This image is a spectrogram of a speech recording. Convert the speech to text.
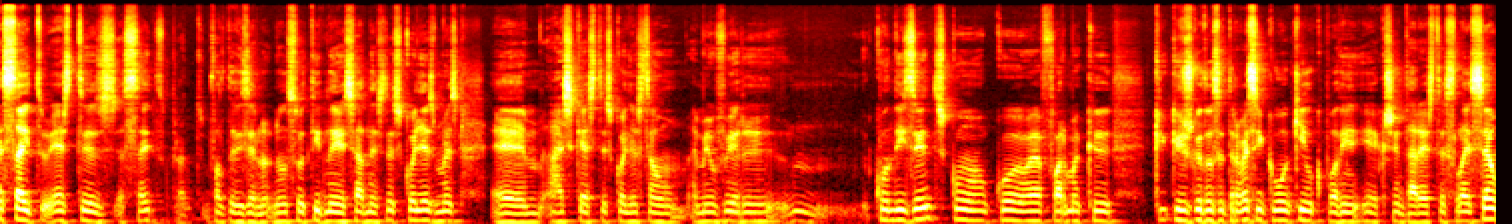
aceito estes, aceito, pronto, volto a dizer, não, não sou tido nem achado nestas escolhas, mas um, acho que estas escolhas são, a meu ver, hum, condizentes com, com a forma que que, que, os jogadores atravessem com aquilo que podem acrescentar a esta seleção.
